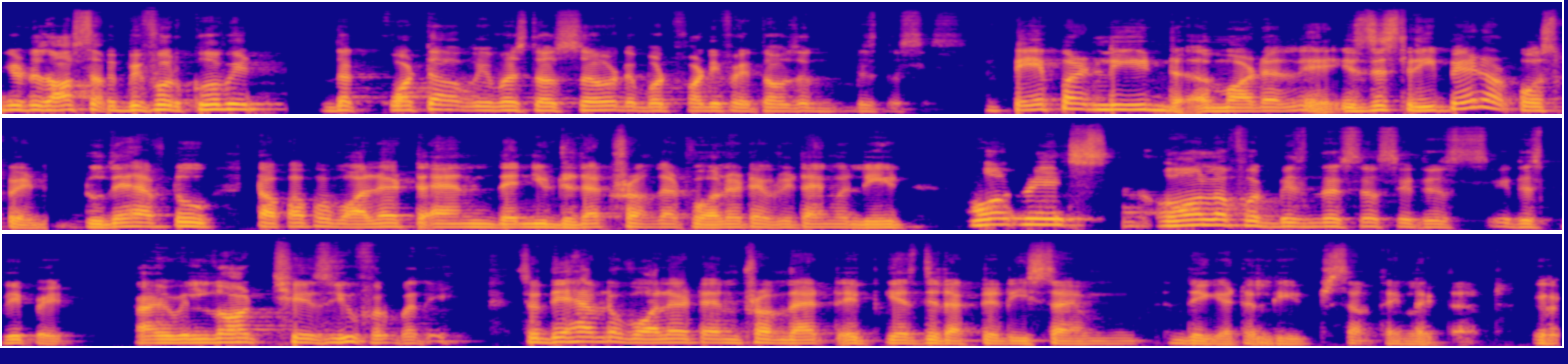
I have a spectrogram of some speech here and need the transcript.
It was awesome. Before COVID, that quarter we must have served about 45,000 businesses. Pay per lead uh, model, is this prepaid or postpaid? Do they have to top up a wallet and then you deduct from that wallet every time a lead? Always, all of our businesses, it is it is prepaid. I will not chase you for money. So they have the wallet, and from that it gets deducted each time they get a lead, something like that. Yeah.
